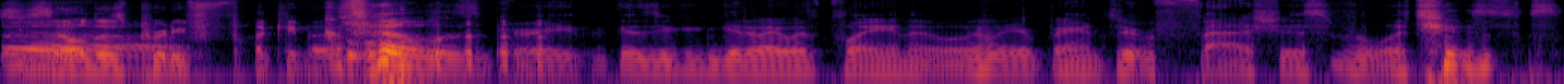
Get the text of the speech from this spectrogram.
Zelda's pretty fucking cool. Zelda's great because you can get away with playing it when your parents are fascist religious.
